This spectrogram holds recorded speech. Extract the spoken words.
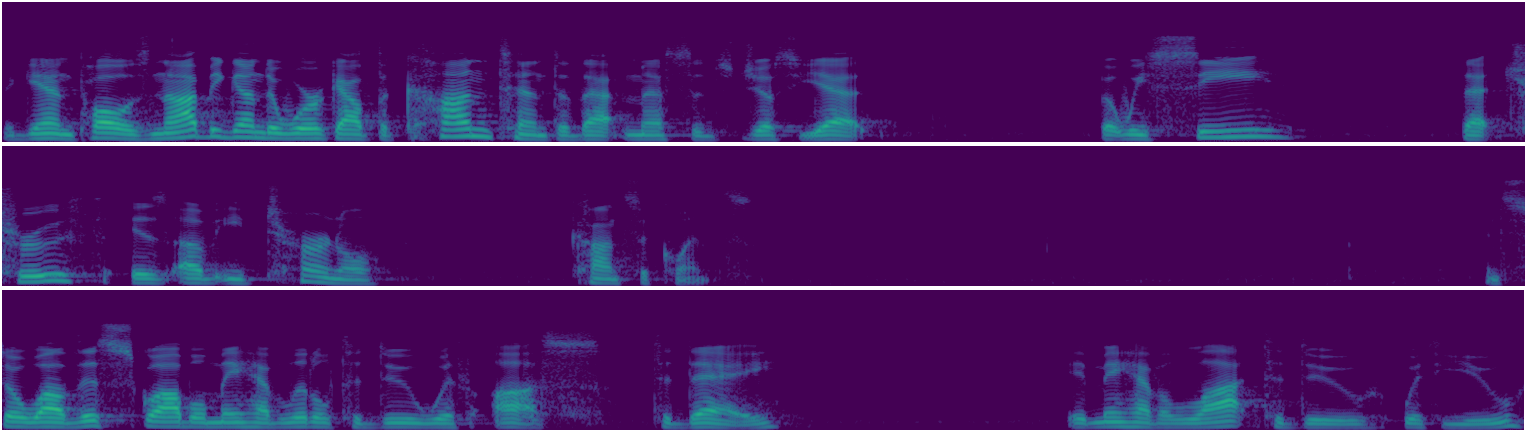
Again, Paul has not begun to work out the content of that message just yet, but we see that truth is of eternal consequence. And so, while this squabble may have little to do with us today, it may have a lot to do with you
